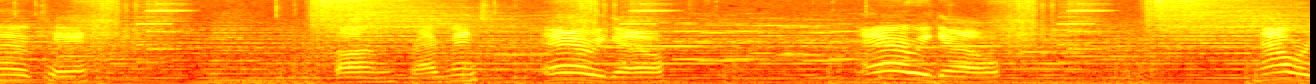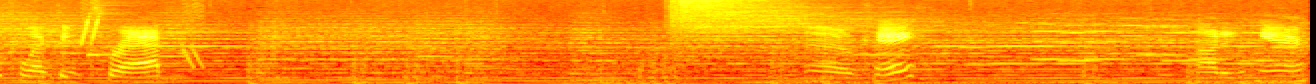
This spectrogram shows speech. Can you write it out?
Okay. Bone fragment. There we go. There we go. Now we're collecting crap. Okay. Not in here.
